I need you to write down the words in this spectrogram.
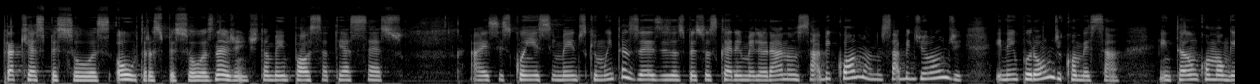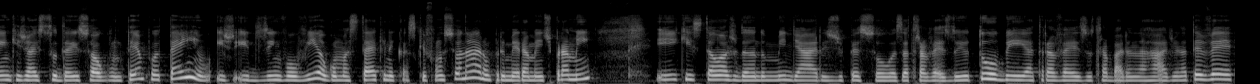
para que as pessoas, outras pessoas, né, gente, também possam ter acesso a esses conhecimentos que muitas vezes as pessoas querem melhorar, não sabe como, não sabe de onde e nem por onde começar. Então, como alguém que já estuda isso há algum tempo, eu tenho e, e desenvolvi algumas técnicas que funcionaram primeiramente para mim e que estão ajudando milhares de pessoas através do YouTube, através do trabalho na rádio e na TV,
